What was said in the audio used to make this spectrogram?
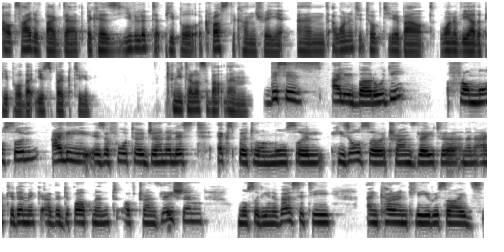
outside of Baghdad because you've looked at people across the country, and I wanted to talk to you about one of the other people that you spoke to. Can you tell us about them? This is Ali al Baroudi from Mosul. Ali is a photojournalist, expert on Mosul. He's also a translator and an academic at the Department of Translation, Mosul University, and currently resides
